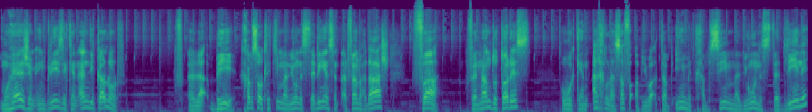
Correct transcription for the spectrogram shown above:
مهاجم إنجليزي كان أندي كارلور لا ب 35 مليون استرليني سنة 2011 ف فرناندو توريس هو كان أغلى صفقة بوقتها بقيمة 50 مليون استرليني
